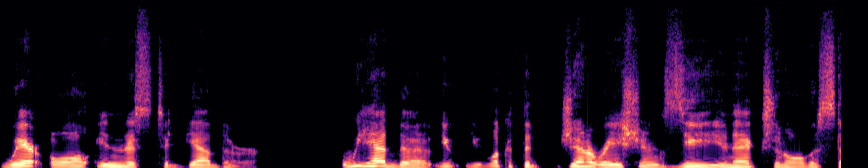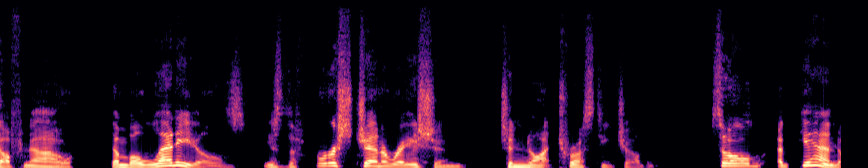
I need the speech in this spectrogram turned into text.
We're all in this together. We had the you, you look at the generation Z and X and all this stuff now. The millennials is the first generation to not trust each other. So again,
